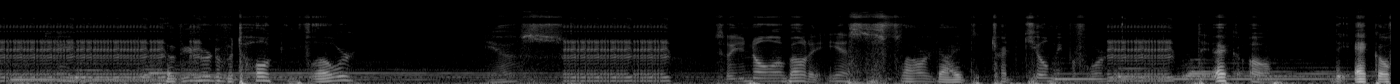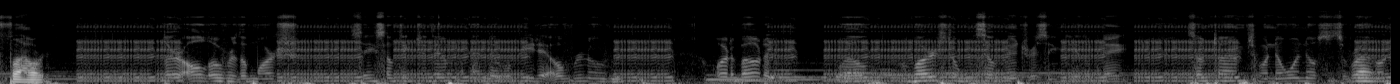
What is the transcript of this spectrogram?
Okay. Have you heard of a talking flower? Yes. So you know all about it? Yes, this flower guy tried to kill me before. The echo, oh, the echo flower. They're all over the marsh. Say something to them, and they'll repeat it over and over. What about it? Well, the wires told me something interesting the other day. Sometimes, when no one else is around,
